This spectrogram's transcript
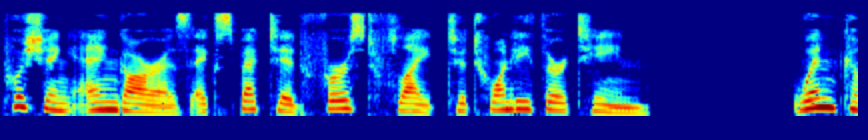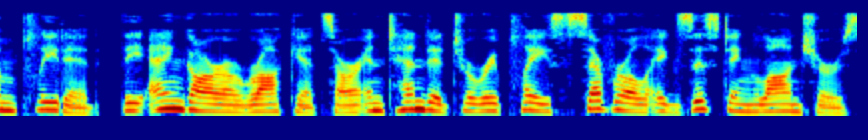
pushing Angara's expected first flight to 2013. When completed, the Angara rockets are intended to replace several existing launchers,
